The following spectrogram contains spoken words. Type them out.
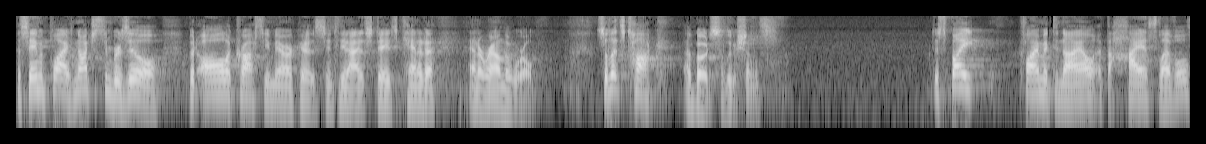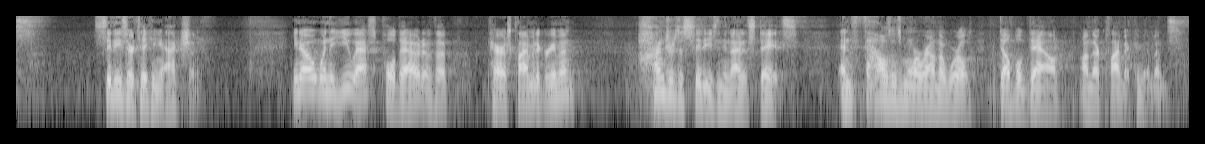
The same applies not just in Brazil, but all across the Americas, into the United States, Canada, and around the world. So let's talk about solutions. Despite climate denial at the highest levels, cities are taking action. You know, when the US pulled out of the Paris Climate Agreement, hundreds of cities in the United States and thousands more around the world doubled down on their climate commitments.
